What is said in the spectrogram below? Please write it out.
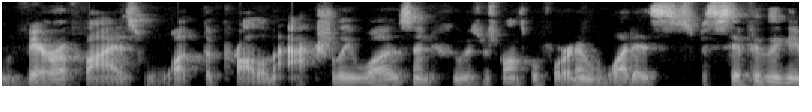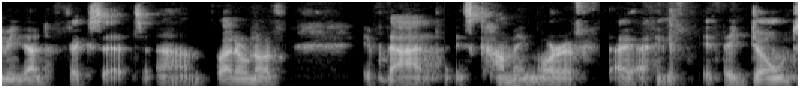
verifies what the problem actually was and who is responsible for it and what is specifically going to be done to fix it. Um, I don't know if if that is coming, or if I, I think if, if they don't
